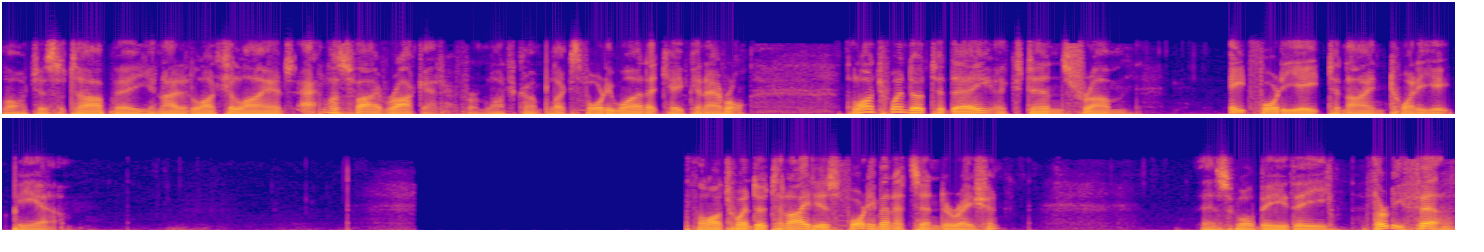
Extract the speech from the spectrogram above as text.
Launches atop a United Launch Alliance Atlas V rocket from Launch Complex 41 at Cape Canaveral. The launch window today extends from 8.48 to 9.28 p.m. The launch window tonight is 40 minutes in duration. This will be the 35th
